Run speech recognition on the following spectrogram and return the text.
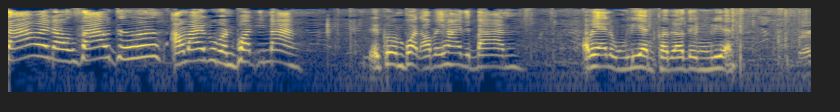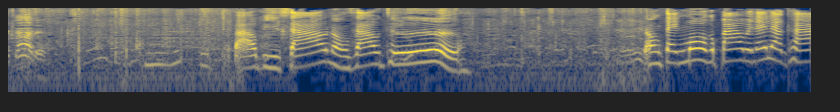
สาวไอ้น้องสาวถือ เอาไมาให้กูเหมือนพอดอีมา เดี๋ยวกูเหมือนพอดเอาไปให้ที่บ้าน เอาไปให้โรงเรียนคอยไปเอาที่โรงเรียนไปกล้าเด้เปล่าผีสาวน้องสาวถือน้องแตงโมกระเป๋าไปไหนล่ะคะ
